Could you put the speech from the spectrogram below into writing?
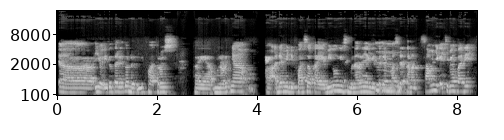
eh ya itu tadi tuh dari Iva terus kayak menurutnya eh, ada di fase kayak bingung nih sebenarnya gitu. Dan Mm. masih karena sama juga Cibeng tadi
